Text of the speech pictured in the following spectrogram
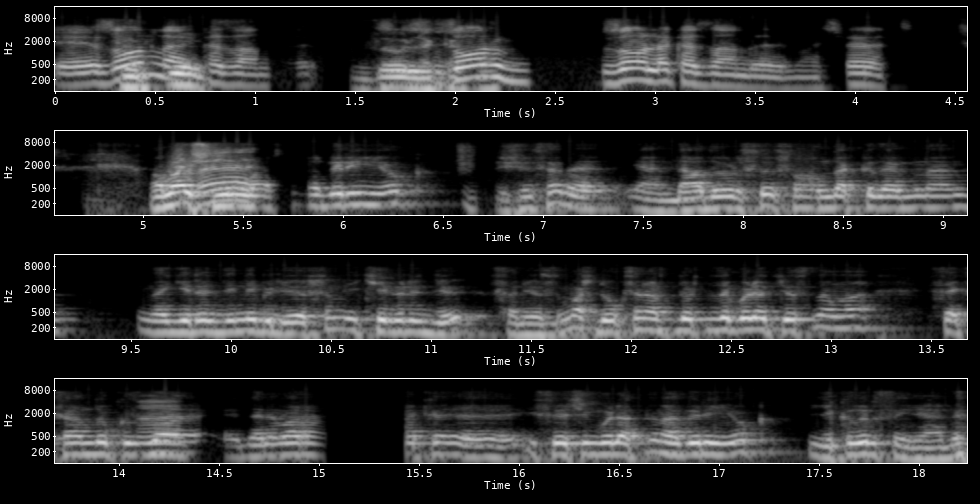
E, zorla kazandı. Zorla Zor zorla kazandığı bir maç. Evet. Ama Ve- şimdi maçtan haberin yok. Düşünsene yani daha doğrusu son dakikalarından girildiğini biliyorsun. 2-1 sanıyorsun. Maç 90 artı 4'te de gol atıyorsun ama 89'da evet. Danimarka e, İsveç'in gol attığın haberin yok. Yıkılırsın yani.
